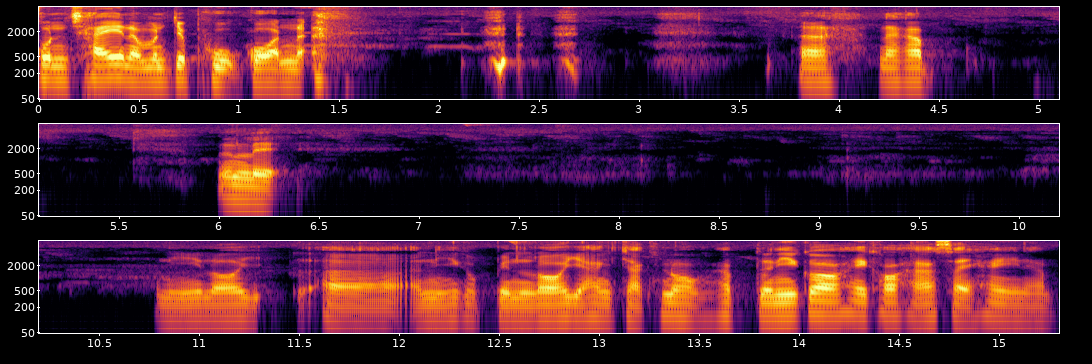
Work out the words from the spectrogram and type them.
คนใช้นะมันจะผุก่อนนะอะนะครับ นั่นแหละ นี้ล้ออ่าอันนี้ก็เป็นล้อยางจากนอกครับ ตัวนี้ก็ให้เขาหาใส่ให้นะครับ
